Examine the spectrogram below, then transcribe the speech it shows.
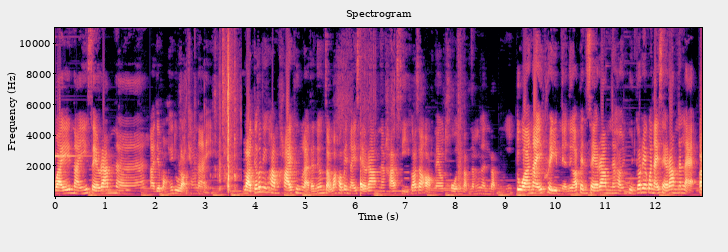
ไว้ไนท์เซรั่มนะอะเดี๋ยวมองให้ดูหลอดข้างใน หลอดก็จะมีความคล้ายคลึงแหละ แต่เนื่องจากว่าเขาเป็นไนท์เซรั่มนะคะ สีก็จะออกแนวโทนแบบน้ำเงินแบบนี้ ตัวไนท์ครีมเนี่ยเนื้อเป็นเซรั่มนะคะคุณก็เรียกว่าไนท์เซรั่มนั่นแหละ ป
